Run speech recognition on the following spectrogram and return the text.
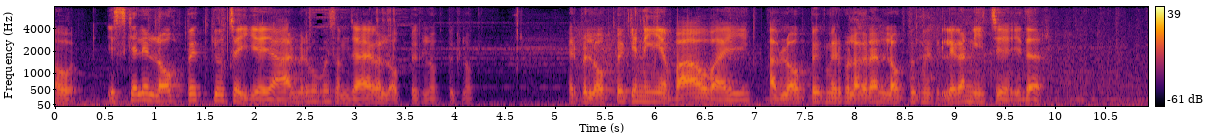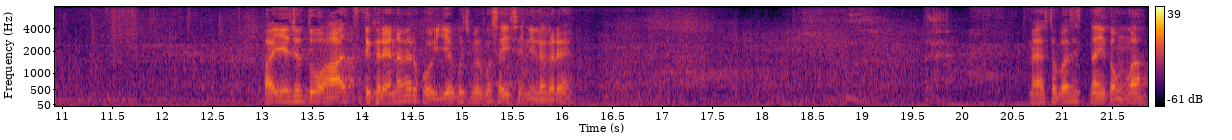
ओ इसके लिए लॉक पिक क्यों चाहिए यार? मेरे को कोई समझाएगा lock pick lock pick lock मेरे पे लॉक पिक ही नहीं है। वाह भाई। अब लॉक पिक मेरे को लग रहा है लॉक पिक मिलेगा नीचे, इधर। भाई ये जो दो हाथ दिख रहे हैं ना मेरे को, ये कुछ मेरे को सही से नहीं लग रहे। मैं तो बस इतना ही कहूँगा।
